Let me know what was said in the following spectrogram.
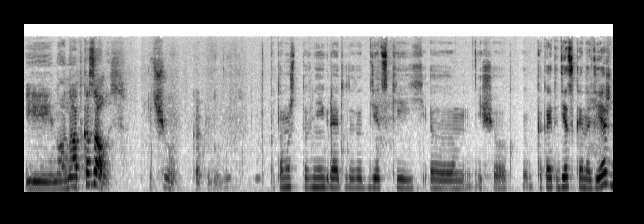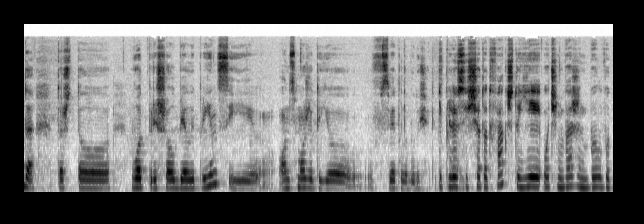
и, но она отказалась. Почему? Как вы думаете? Потому что в ней играет вот этот детский э, эм, еще какая-то детская надежда, то что вот пришел белый принц, и он сможет ее в светлое будущее. И плюс еще тот факт, что ей очень важен был вот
